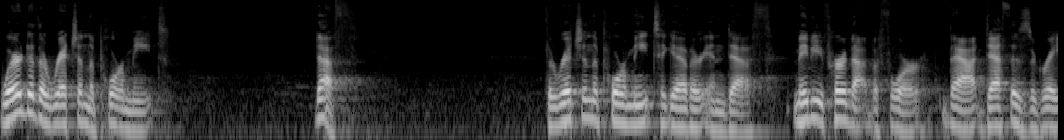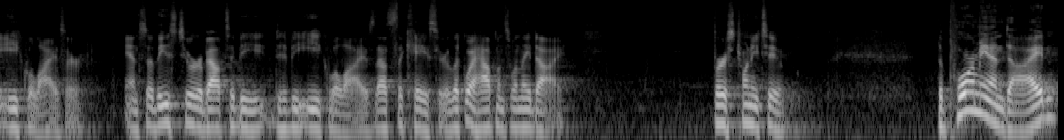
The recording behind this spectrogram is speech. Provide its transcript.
Where do the rich and the poor meet? Death. The rich and the poor meet together in death. Maybe you've heard that before, that death is the great equalizer. And so these two are about to be, to be equalized. That's the case here. Look what happens when they die. Verse 22 The poor man died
